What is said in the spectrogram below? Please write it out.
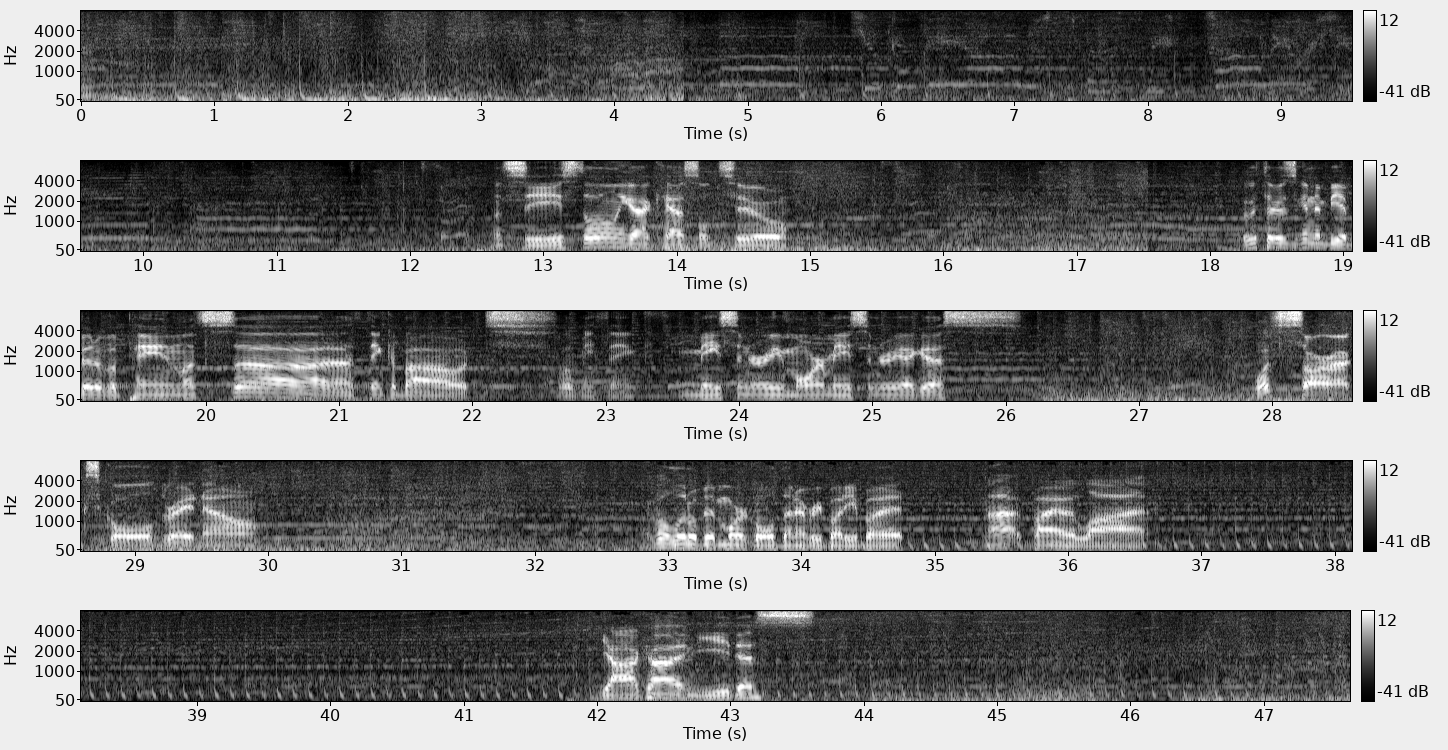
Let's see. Still only got Castle 2. Uther's gonna be a bit of a pain. Let's uh, think about. Let me think. Masonry, more masonry, I guess. What's Saurok's gold right now? I have a little bit more gold than everybody, but not by a lot. Yaga and Yidis.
